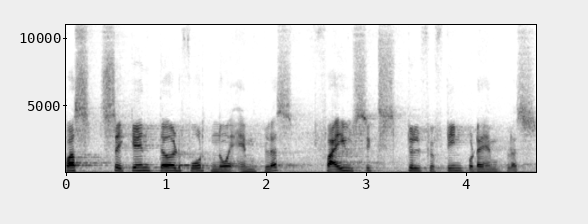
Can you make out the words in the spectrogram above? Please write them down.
first second third fourth no m plus. 5 6 till 15 put a m plus.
